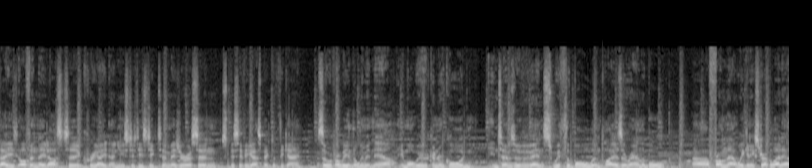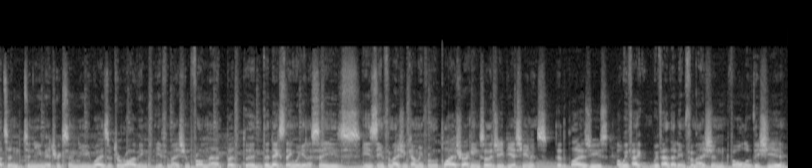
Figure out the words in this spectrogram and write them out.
they often need us to create a new statistic to measure a certain specific aspect of the game. So we're probably at the limit now in what we can record in terms of events with the ball and players around the ball. Uh, from that we can extrapolate out to, to, new metrics and new ways of deriving information from that. But the, the next thing we're going to see is, is information coming from the player tracking, so the GPS units that the players use. Uh, we've had, we've had that information for all of this year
